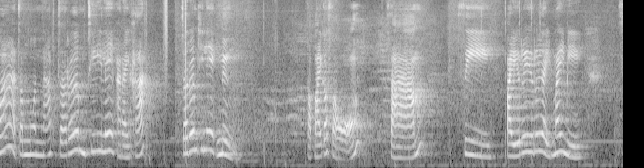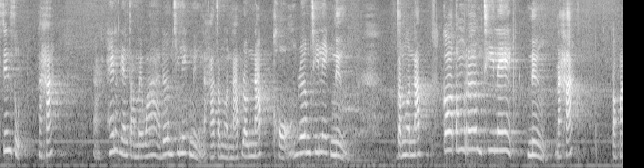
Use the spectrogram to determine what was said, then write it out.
ว่าจำนวนนับจะเริ่มที่เลขอะไรคะ จะเริ่มที่เลขหนึ่งต่อไปก็ส องสามสี่ไปเรื่อยๆ ไม่มีสิ้นสุดนะคะอะให้นักเรียนจำไว้ว่าเริ่มที่เลขหนึ่งนะคะจำนวนนับเรานับของเริ่มที่เลขหนึ่งจำนวนนับก็ต้องเริ่มที่เลขหนึ่งนะคะ ต่อไป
